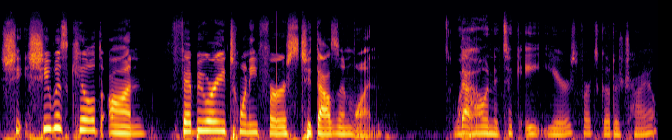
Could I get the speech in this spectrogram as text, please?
She she was killed on February twenty first, two thousand one. Wow, and it took eight years for it to go to trial.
